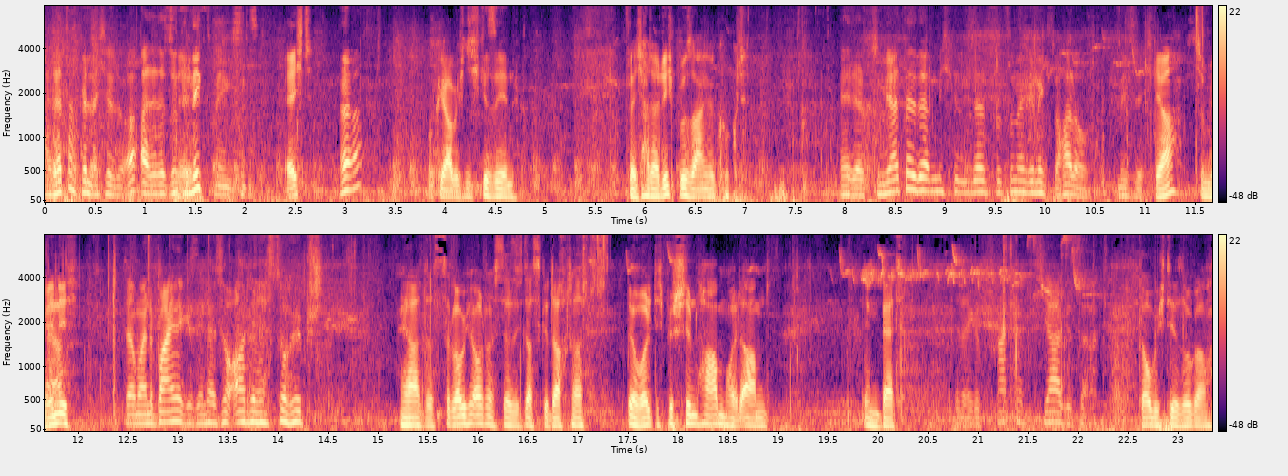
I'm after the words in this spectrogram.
Ja, der hat doch gelächelt, oder? Also der so Nee. genickt wenigstens. Echt? Ja? Okay, habe ich nicht gesehen. Vielleicht hat er dich böse angeguckt. Nee, der zu mir hat der, der hat mich der hat so zu mir genickt, so hallo, mäßig. Ja? Zu mir Ja. nicht. Der hat meine Beine gesehen, der so, oh, der ist so hübsch. Ja, das glaube ich auch, dass der sich das gedacht hat. Der wollte dich bestimmt haben heute Abend. Im Bett. Der, der gefragt hat, ja gesagt. Glaube ich dir sogar.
